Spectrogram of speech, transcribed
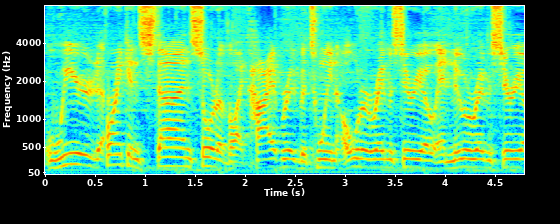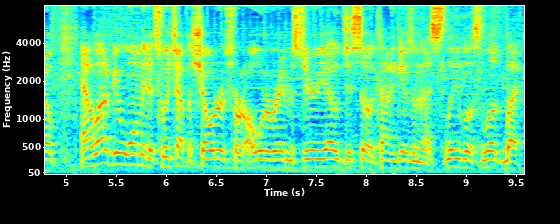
weird Frankenstein sort of like hybrid between older Rey Mysterio and newer Rey Mysterio. And a lot of people want me to switch out the shoulders for older Rey Mysterio just so it kind of gives him that sleeveless look. But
